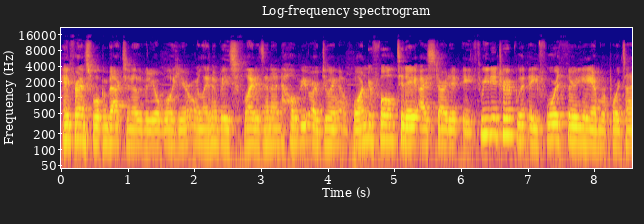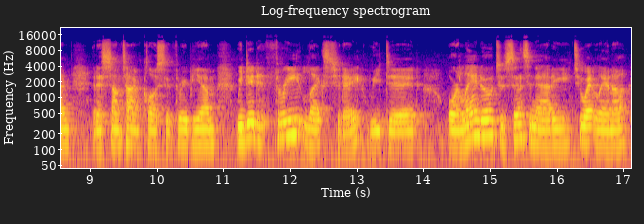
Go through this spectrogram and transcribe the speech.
Hey friends, welcome back to another video. Will here, Orlando-based flight attendant. Hope you are doing wonderful. Today I started a three-day trip with a 4.30 a.m. report time. It is sometime close to 3 p.m. We did three legs today. We did Orlando to Cincinnati to Atlanta.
